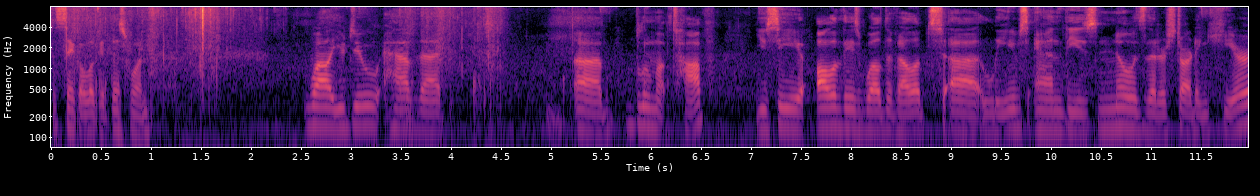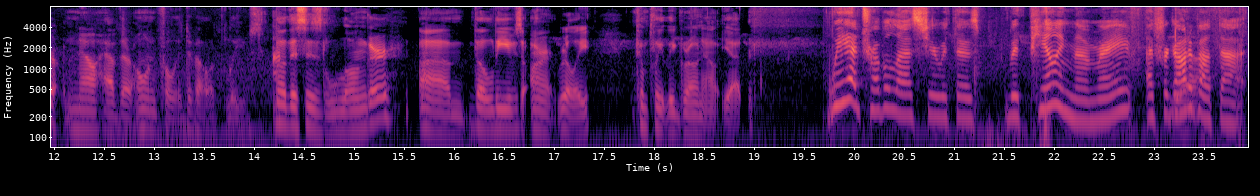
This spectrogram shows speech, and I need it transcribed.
let's take a look at this one while you do have that uh, bloom up top, you see all of these well-developed uh, leaves and these nodes that are starting here now have their own fully developed leaves. No, this is longer. Um, the leaves aren't really completely grown out yet. We had trouble last year with those, with peeling them, right? I forgot Yeah. about that.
